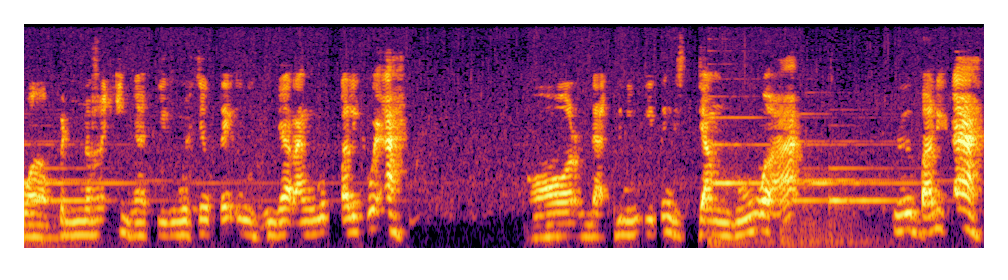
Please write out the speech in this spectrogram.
Wah bener ingat ilmu teh uh nyaranggut balik we ah. Horda geuning itu jam 2. Eh balik ah.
